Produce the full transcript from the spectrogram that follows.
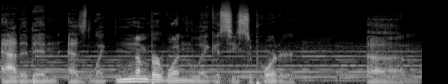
added in as like number one legacy supporter. Um,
